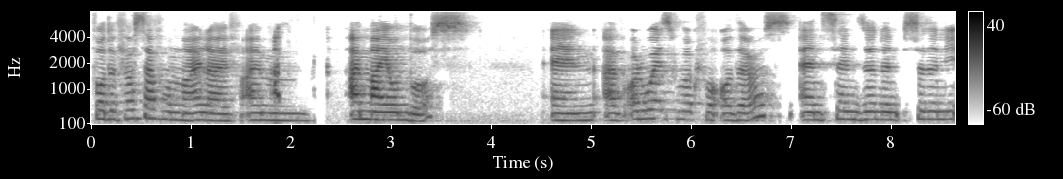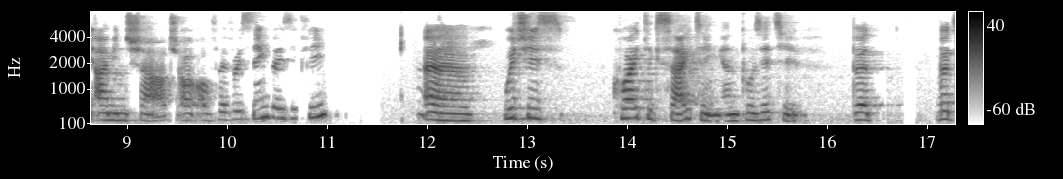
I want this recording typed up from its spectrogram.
for the first half of my life, I'm I'm my own boss, and I've always worked for others, and then suddenly I'm in charge of, of everything basically, uh, which is quite exciting and positive, but but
